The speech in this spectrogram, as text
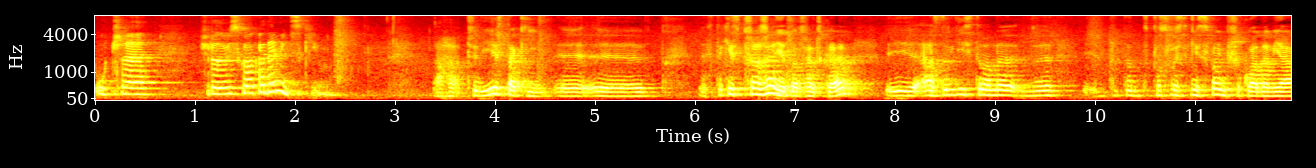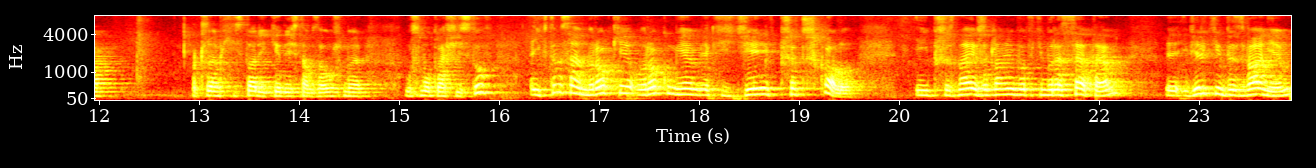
uczę w środowisku akademickim. Aha, czyli jest taki, yy, yy, takie sprzężenie troszeczkę, a z drugiej strony, yy, to, to, posłuchaj takim swoim przykładem, ja uczyłem historii kiedyś tam załóżmy ósmoklasistów i w tym samym roku, roku miałem jakiś dzień w przedszkolu. I przyznaję, że dla mnie było takim resetem i wielkim wyzwaniem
